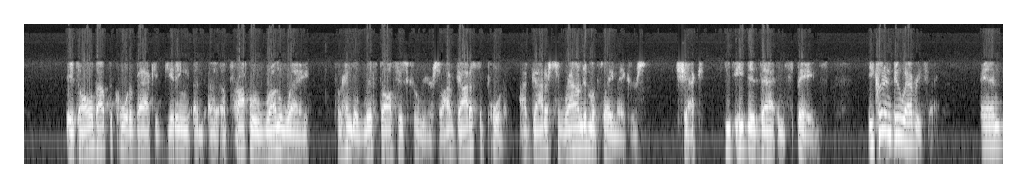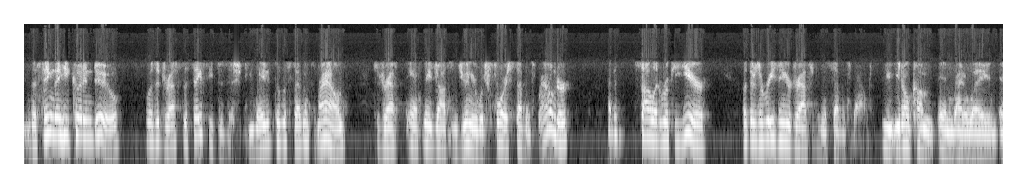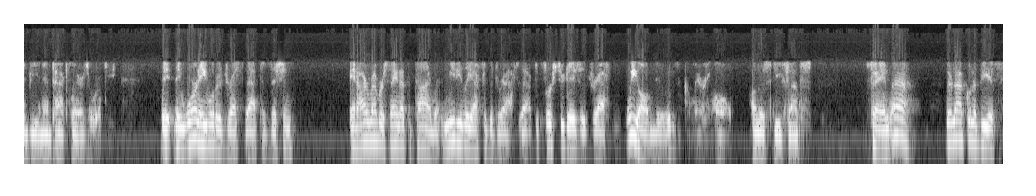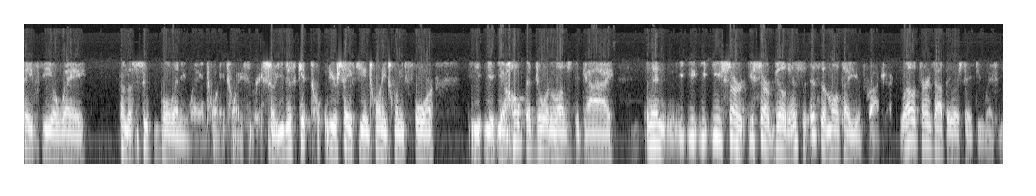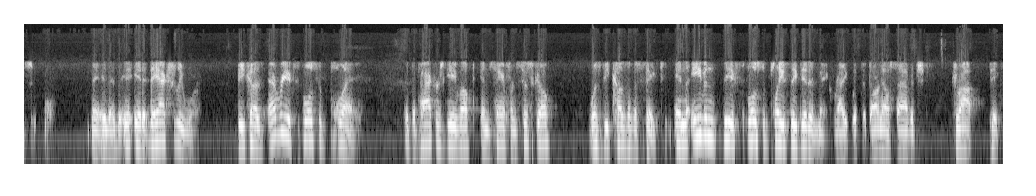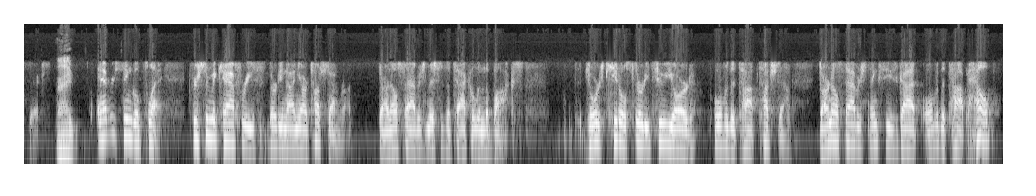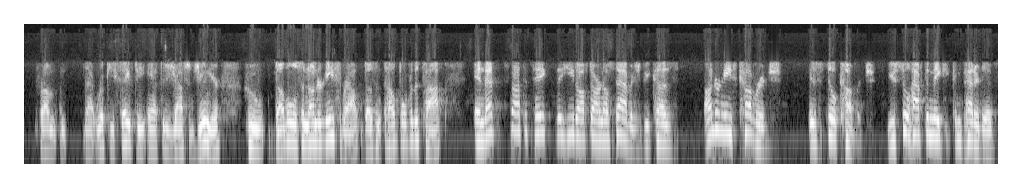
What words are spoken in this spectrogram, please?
It's all about the quarterback and getting a, a, proper runway for him to lift off his career. So I've got to support him. I've got to surround him with playmakers. Check. He, he did that in spades. He couldn't do everything. And the thing that he couldn't do was address the safety position. He waited till the seventh round to draft Anthony Johnson Jr., which for a seventh rounder had a solid rookie year, but there's a reason you're drafted in the seventh round. You, you don't come in right away and, and be an impact player as a rookie. They, they weren't able to address that position. And I remember saying at the time, immediately after the draft, after the first two days of the draft, we all knew it was a glaring hole on this defense, saying, ah, they're not going to be a safety away from the Super Bowl anyway in 2023. So you just get t- your safety in 2024. You, you, you, hope that Jordan loves the guy, and then you, you, you start you start building. This is, this is a multi-year project. Well, it turns out they were safety away from Super Bowl. They, it, it, they actually were, because every explosive play that the Packers gave up in San Francisco was because of a safety. And even the explosive plays they didn't make, right, with the Darnell Savage drop pick six. Right. Every single play. Christian McCaffrey's 39 yard touchdown run. Darnell Savage misses a tackle in the box. George Kittle's 32 yard over the top touchdown. Darnell Savage thinks he's got over the top help from that rookie safety, Anthony Johnson Jr., who doubles an underneath route, doesn't help over the top. And that's not to take the heat off Darnell Savage because underneath coverage is still coverage. You still have to make it competitive.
